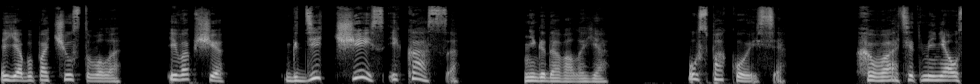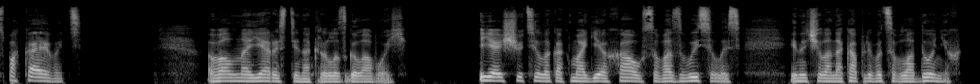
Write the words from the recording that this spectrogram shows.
Я бы почувствовала. И вообще, где Чейз и касса? Негодовала я. Успокойся. Хватит меня успокаивать. Волна ярости накрыла с головой. Я ощутила, как магия хаоса возвысилась и начала накапливаться в ладонях.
